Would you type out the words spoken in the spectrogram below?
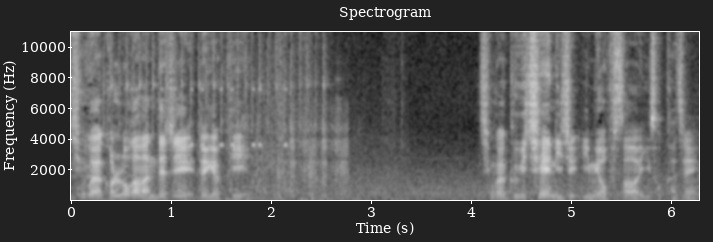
친구야 걸로 가면 안되지 내 격기. 친구야 그 위치엔 이제 이미 없어 이석하지.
